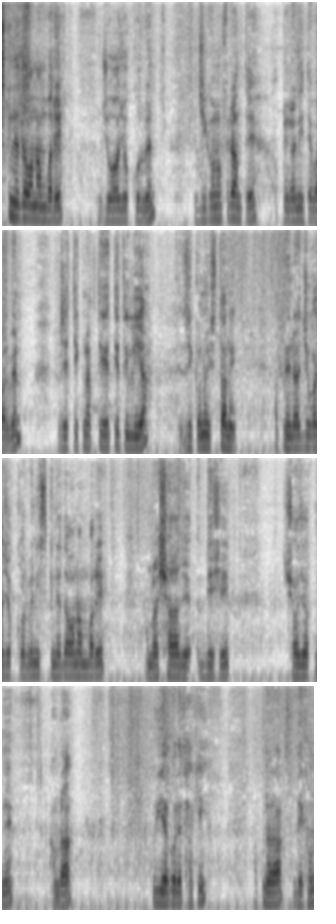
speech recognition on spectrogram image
স্ক্রিনে দেওয়া নাম্বারে যোগাযোগ করবেন যে কোনো প্রান্তে আপনারা নিতে পারবেন। যে টেকনাথ থেকে তেঁতুলিয়া যে কোনো স্থানে আপনারা যোগাযোগ করবেন স্ক্রিনে দেওয়া নাম্বারে আমরা সারা দেশে সযত্নে আমরা কুরিয়া করে থাকি। আপনারা দেখুন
